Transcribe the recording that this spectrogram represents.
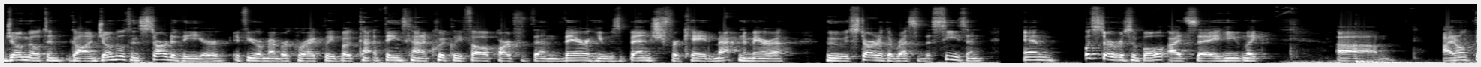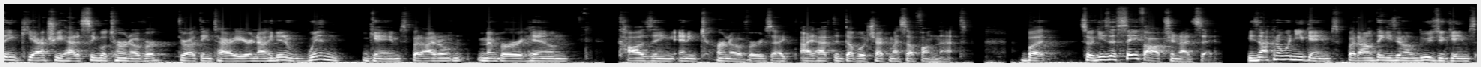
Joe Milton gone. Joe Milton started the year, if you remember correctly, but kind of, things kind of quickly fell apart for them there. He was benched for Cade McNamara, who started the rest of the season and was serviceable, I'd say. He like, um, I don't think he actually had a single turnover throughout the entire year. Now he didn't win games, but I don't remember him causing any turnovers. I, I have to double check myself on that. But so he's a safe option, I'd say. He's not going to win you games, but I don't think he's going to lose you games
